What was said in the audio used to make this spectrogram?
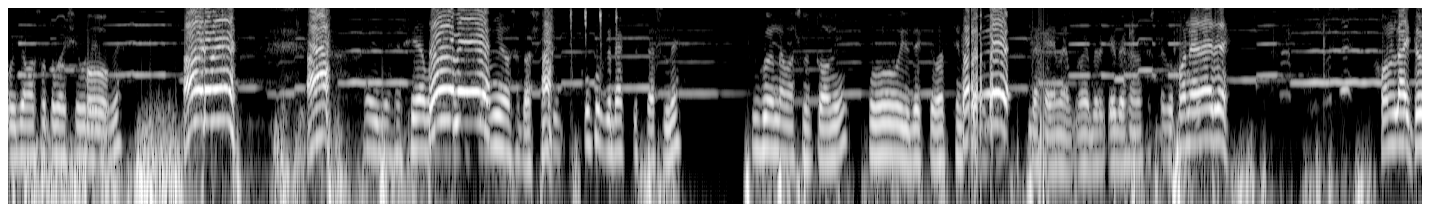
ওই যে আমার ছোট ভাই সে উড়ে দেবে। আরে আহ! এই দেখেন সে আবার টমি! আছে তার কুকুরকে ডাকতেছে আসলে। কুকুরের নাম আসলে টমি। ওই যে দেখতে পাচ্ছেন। দেখাই আমি আপনাদেরকে দেখানোর চেষ্টা ফোন রে ফোন লাই তো।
